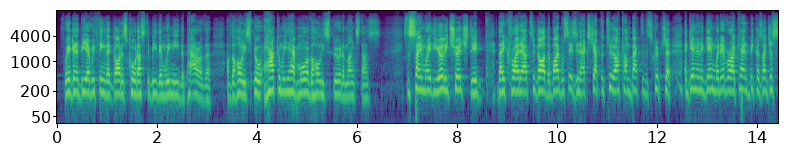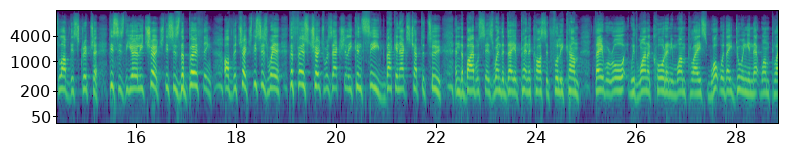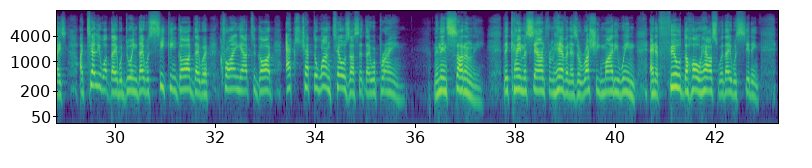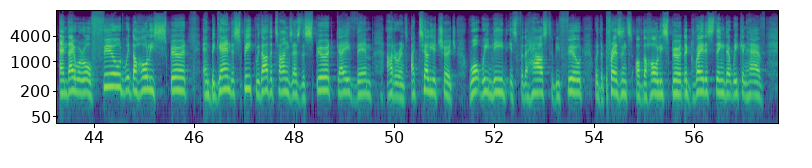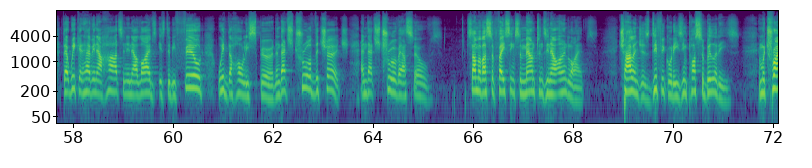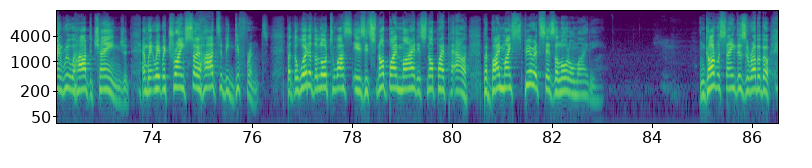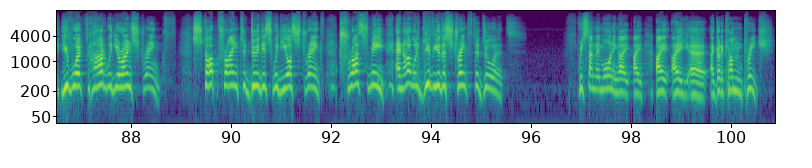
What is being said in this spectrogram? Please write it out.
If we're going to be everything that God has called us to be, then we need the power of the, of the Holy Spirit. How can we have more of the Holy Spirit amongst us? It's the same way the early church did. They cried out to God. The Bible says in Acts chapter 2, I come back to the scripture again and again whenever I can because I just love this scripture. This is the early church. This is the birthing of the church. This is where the first church was actually conceived back in Acts chapter 2. And the Bible says when the day of Pentecost had fully come, they were all with one accord and in one place. What were they doing in that one place? I tell you what they were doing. They were seeking God, they were crying out to God. Acts chapter 1 tells us that they were praying. And then suddenly there came a sound from heaven as a rushing mighty wind, and it filled the whole house where they were sitting. And they were all filled with the Holy Spirit and began to speak with other tongues as the Spirit gave them utterance. I tell you, church, what we need is for the house to be filled with the presence of the Holy Spirit. The greatest thing that we can have, that we can have in our hearts and in our lives, is to be filled with the Holy Spirit. And that's true of the church, and that's true of ourselves. Some of us are facing some mountains in our own lives challenges, difficulties, impossibilities. And we're trying real hard to change. And, we're, we're trying so hard to be different. But the word of the Lord to us is it's not by might, it's not by power, but by my spirit, says the Lord Almighty. And God was saying to Zerubbabel, You've worked hard with your own strength. Stop trying to do this with your strength. Trust me, and I will give you the strength to do it. Every Sunday morning, I, I, I, I, uh, I got to come and preach.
